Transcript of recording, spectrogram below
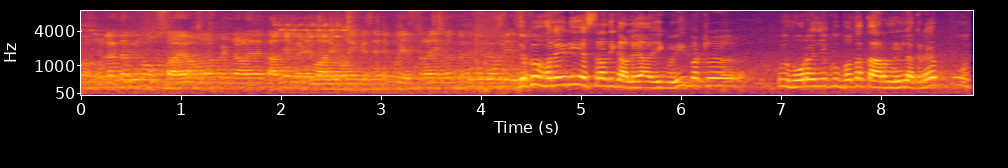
ਤੁਹਾਨੂੰ ਲੱਗਦਾ ਵੀ ਉਹਨੂੰ ਉਕਸਾਇਆ ਹੋਣਾ ਪਿੰਡ ਵਾਲਿਆਂ ਨੇ ਤਾਨੇ ਮੇੜੇ ਮਾਰੇ ਹੋਣੇ ਕਿਸੇ ਨੇ? ਕੋਈ ਇਸ ਤਰ੍ਹਾਂ ਦੀ ਗੱਲ ਤਾਂ ਨਹੀਂ ਦੇਖੋ, ਹਲੇ ਨਹੀਂ ਇਸ ਤਰ੍ਹਾਂ ਦੀ ਗੱਲ ਆਈ ਕੋਈ ਬਟ ਕੋਈ ਹੋਰ ਅਜੇ ਕੋਈ ਬਹੁਤਾ ਕਾਰਨ ਨਹੀਂ ਲੱਗ ਰਿਹਾ। ਉਹ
